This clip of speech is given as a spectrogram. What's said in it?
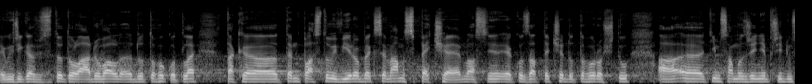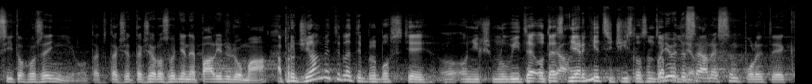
jak bych říkal, že jste to ládoval do toho kotle, tak uh, ten plastový výrobek se vám speče, vlastně jako zateče do toho roštu a tím samozřejmě přidusí to hoření. Jo. Tak, takže, takže rozhodně nepálit doma. A proč děláme tyhle ty blbosti, o, o nichž mluvíte? O té já, směrnici číslo jsem Podívejte zapomněl. se, já nejsem politik.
